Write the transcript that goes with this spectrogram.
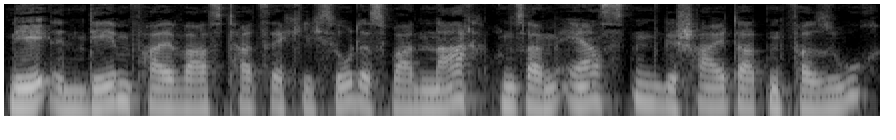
Nee, in dem Fall war es tatsächlich so, das war nach unserem ersten gescheiterten Versuch.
